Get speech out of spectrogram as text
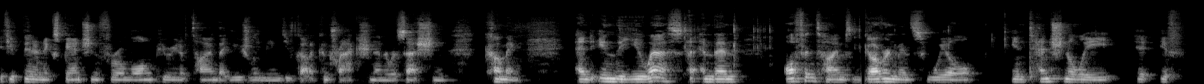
if you've been in expansion for a long period of time, that usually means you've got a contraction and a recession coming. And in the U.S., and then oftentimes governments will intentionally, if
